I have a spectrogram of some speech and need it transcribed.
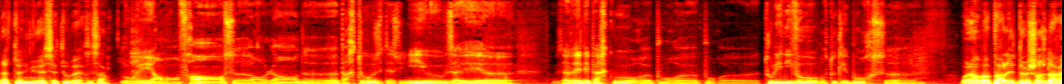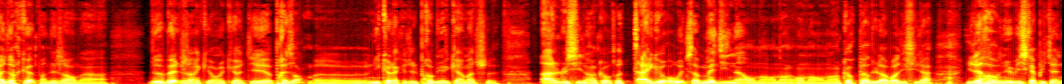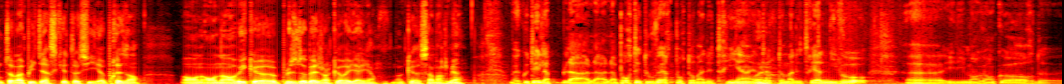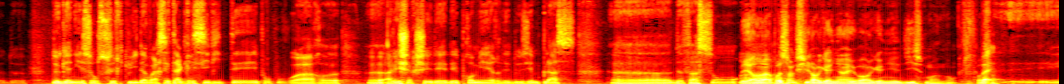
la tenue et c'est ouvert, c'est ça? Oui, en, France, en Hollande, partout, aux États-Unis, vous avez... vous avez des parcours pour, pour tous les niveaux, pour toutes les bourses. Voilà, on va parler de deux choses. La Ryder Cup, hein, déjà, on a deux Belges hein, qui, ont, été présents. Euh, Nicolas qui était le premier avec un match hallucinant contre Tiger Woods à Medina. On a, on encore perdu la voix d'ici là. Il est revenu vice-capitaine. Thomas Peters qui est aussi euh, présent. On, a envie que plus de Belges encore y aillent. Hein. Donc euh, ça marche bien. Bah écoutez, la, porte est ouverte pour Thomas Detry. Hein. Thomas Detry a le niveau. Euh, il lui manque encore de, de, gagner sur le circuit, d'avoir cette agressivité pour pouvoir euh, euh, aller chercher des, premières et des deuxièmes places. de façon. Mais on a l'impression que s'il en gagne un, il va en gagner 10, moi, non?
